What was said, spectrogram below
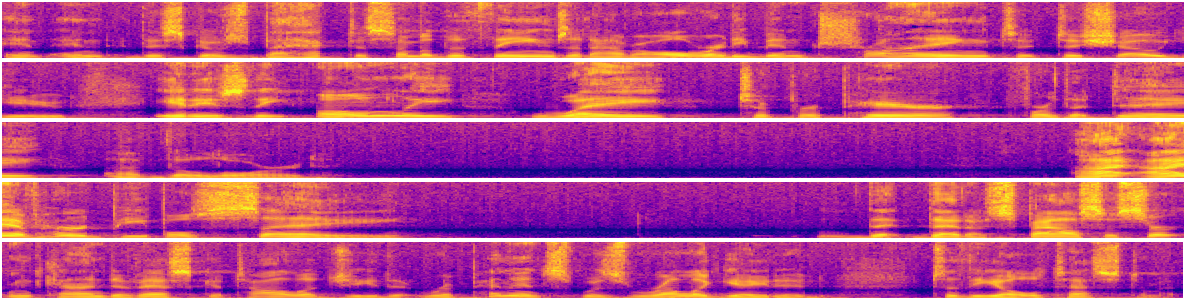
and, and, this goes back to some of the themes that I've already been trying to, to show you. It is the only way to prepare for the day of the Lord. I, I have heard people say that, that espouse a certain kind of eschatology that repentance was relegated to the Old Testament.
